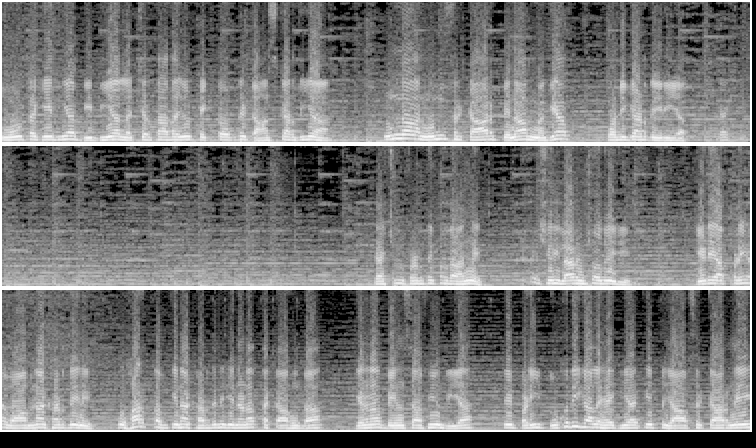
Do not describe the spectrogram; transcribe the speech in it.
ਦੋ ਟਕੇ ਦੀਆਂ ਬੀਬੀਆਂ ਲੱਚਰਤਾ ਦਾ ਜੋ ਟਿਕਟੌਕ ਤੇ ਡਾਂਸ ਕਰਦੀਆਂ, ਉਹਨਾਂ ਨੂੰ ਸਰਕਾਰ ਬਿਨਾਂ ਮੰਗਿਆ ਬੋਡੀਗਾਰਡ ਦੇ ਰਹੀ ਆ। ਨੈਸ਼ਨਲ ਫਰੰਟ ਦੇ ਪ੍ਰਧਾਨ ਨੇ, ਸ਼੍ਰੀ ਲਾਰਨ ਚੌਧਰੀ ਜੀ, ਜਿਹੜੇ ਆਪਣੇ ਆਵਾਮ ਨਾਲ ਖੜਦੇ ਨੇ, ਉਹ ਹਰ ਤਬਕੇ ਨਾਲ ਖੜਦੇ ਨੇ, ਜਿਨ੍ਹਾਂ ਨਾਲ ਧੱਕਾ ਹੁੰਦਾ, ਜਿਨ੍ਹਾਂ ਨਾਲ ਬੇਇਨਸਾਫੀ ਹੁੰਦੀ ਆ, ਤੇ ਬੜੀ ਦੁੱਖ ਦੀ ਗੱਲ ਹੈਗੀ ਆ ਕਿ ਪੰਜਾਬ ਸਰਕਾਰ ਨੇ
